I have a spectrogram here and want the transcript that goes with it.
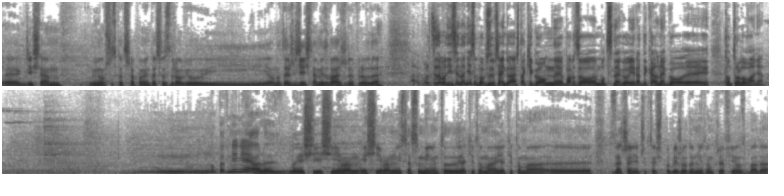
e, gdzieś tam mimo wszystko trzeba pamiętać o zdrowiu i ono też gdzieś tam jest ważne, prawda? Ale polscy zawodnicy no, nie są chyba przyzwyczajeni do aż takiego m, bardzo mocnego i radykalnego e, kontrolowania. No pewnie nie, ale no jeśli, jeśli, nie mam, jeśli nie mam nic na sumieniu, to jakie to ma, jakie to ma e, znaczenie, czy ktoś pobierze ode mnie tą krew i ją zbada,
